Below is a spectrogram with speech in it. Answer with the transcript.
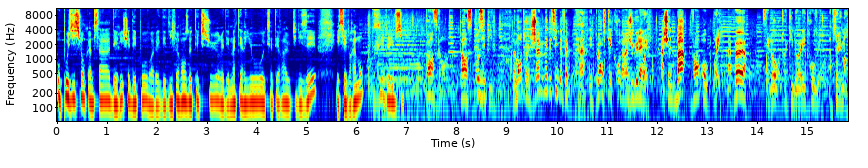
opposition comme ça des riches et des pauvres, avec des différences de texture et des matériaux, etc. utilisés, et c'est vraiment très réussi. Pense grand, pense positivement. Ne montre jamais de signe de faiblesse, hein, et plonge tes crocs dans la jugulaire. Achète bas, vends haut. Oui. La peur, c'est l'autre qui doit l'éprouver. Absolument.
